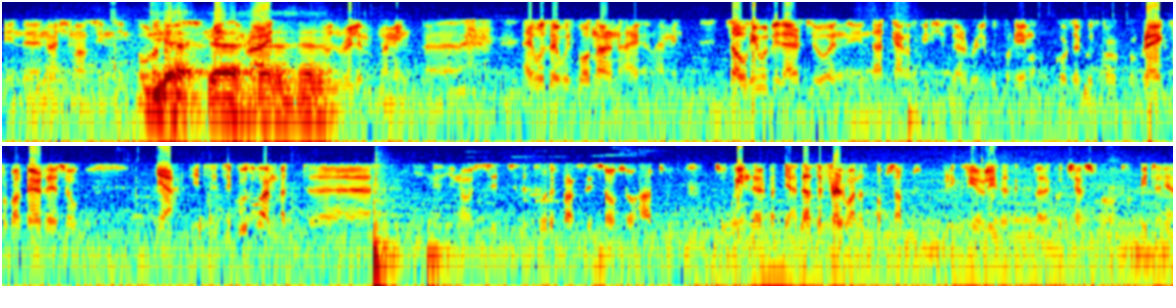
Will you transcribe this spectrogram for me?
in the nationals in, in Poland. Yeah, yeah, right? yeah, yeah. It was really, I mean, uh, I was there with Bodnar, and I, I mean, so he will be there too, and, and that kind of finishes are really good for him. Of course, they're good for, for Greg, for Valverde. So, yeah, it's, it's a good one, but uh, you know, it's, it's the Tour de France. It's so so hard to, to win there. But yeah, that's the first one that pops up pretty clearly. That a, a good chance for, for Peter. Yeah.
